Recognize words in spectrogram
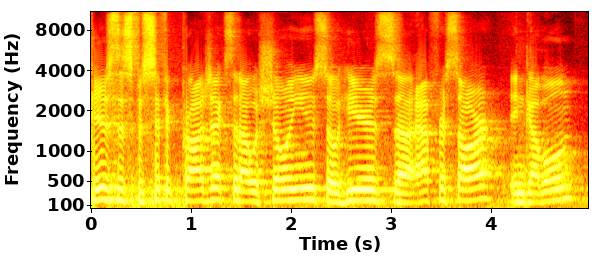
Here's the specific projects that I was showing you. So here's uh, Afrisar in Gabon.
